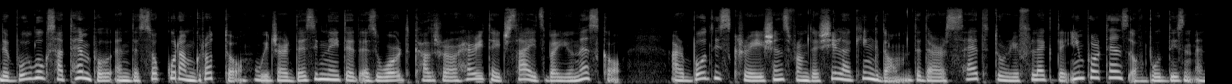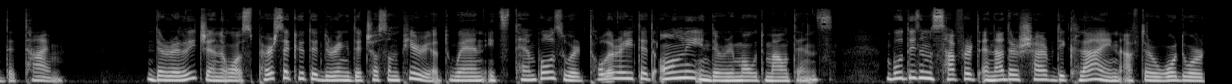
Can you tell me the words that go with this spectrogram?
The Bulguksa Temple and the Sokguram Grotto, which are designated as World Cultural Heritage Sites by UNESCO, are Buddhist creations from the Shilla Kingdom that are said to reflect the importance of Buddhism at that time. The religion was persecuted during the Choson period when its temples were tolerated only in the remote mountains. Buddhism suffered another sharp decline after World War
